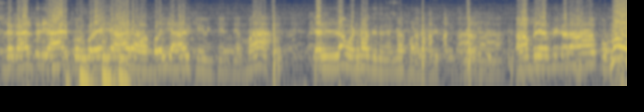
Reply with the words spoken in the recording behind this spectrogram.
இந்த காலத்துல யாரு பொம்பளை யாரு ஆம்பளை யாரு கேள்வி தெரிஞ்சம்மா எல்லாம் ஒண்ணாக்குதுங்க. என்ன பண்றது? ஆம்பளை அப்படிங்கிறா பொம்பளை.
